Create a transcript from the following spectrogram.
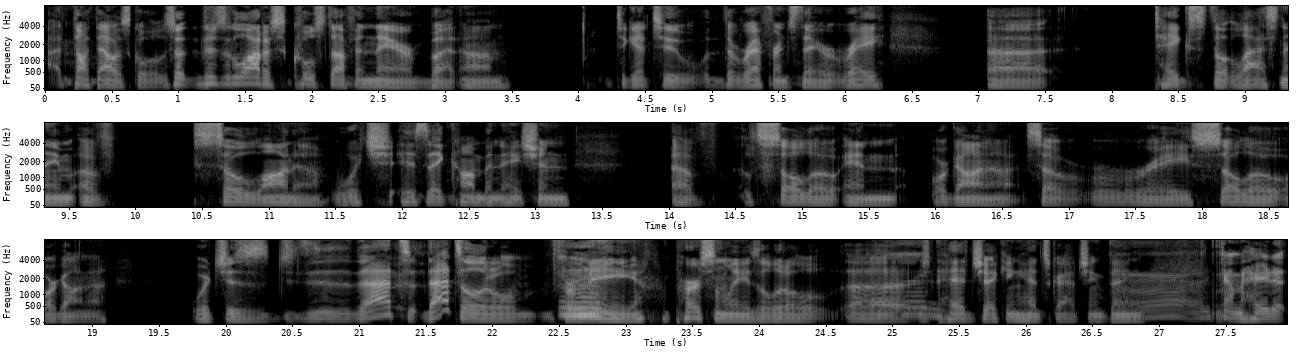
I thought that was cool. So there's a lot of cool stuff in there, but um, to get to the reference there, Rey uh takes the last name of Solana, which is a combination of Solo and Organa. So Rey Solo Organa, which is that's that's a little for Mm. me personally is a little uh, head shaking, head scratching thing. Kind of hate it.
